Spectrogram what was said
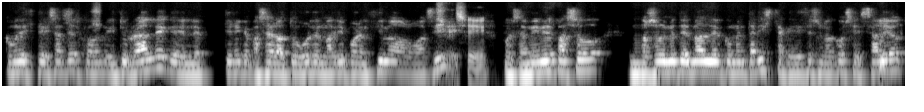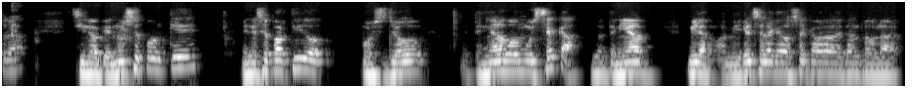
¿cómo decíais antes? Con Iturralde, que le tiene que pasar el autobús del Madrid por encima o algo así. Sí. Pues a mí me pasó no solamente el mal del comentarista, que dices una cosa y sale otra, sino que no sé por qué en ese partido, pues yo tenía la voz muy seca, la tenía, mira, a Miguel se le ha quedado seca ahora de tanto hablar.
